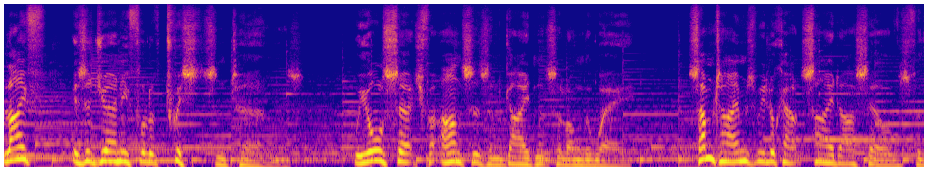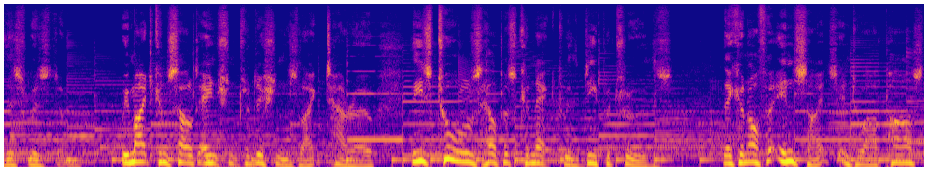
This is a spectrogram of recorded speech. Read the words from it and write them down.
Life is a journey full of twists and turns. We all search for answers and guidance along the way. Sometimes we look outside ourselves for this wisdom. We might consult ancient traditions like tarot. These tools help us connect with deeper truths. They can offer insights into our past,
